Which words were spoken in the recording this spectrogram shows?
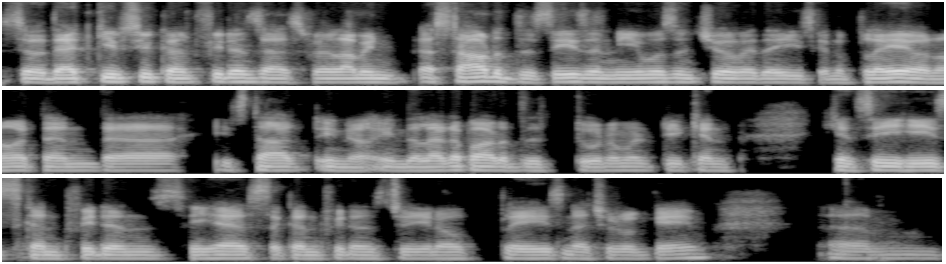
so that gives you confidence as well. I mean, at the start of the season, he wasn't sure whether he's going to play or not, and uh, he start you know in the latter part of the tournament, you can you can see his confidence. He has the confidence to you know play his natural game. Um,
